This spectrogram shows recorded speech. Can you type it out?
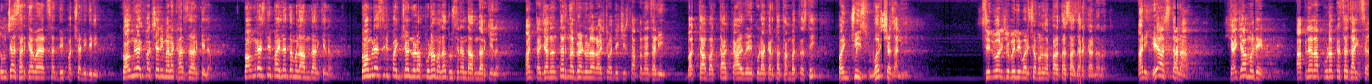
तुमच्यासारख्या वयात संधी पक्षाने दिली. काँग्रेस पक्षाने मला खासदार केलं. काँग्रेसने पहिल्यांदा मला आमदार केलं. काँग्रेसने पंच्याण्णवला पुन्हा मला दुसऱ्यांदा आमदार केलं. आणि त्याच्यानंतर नव्याण्णवला राष्ट्रवादीची स्थापना झाली. बघता बघता काळ वेळ कुणाकरता थांबत नसती पंचवीस वर्ष झाली. सिल्वर जुबिली वर्ष म्हणून आपण आता साजरा करणार आहोत. आणि हे असताना ह्याच्यामध्ये आपल्याला पुढं कसं जायचं?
